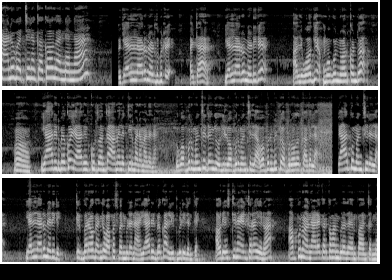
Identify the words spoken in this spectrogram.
ನಾನು ಬಚ್ಚಿನ ಕಕ್ಕ ಎಲ್ಲರೂ ನಡೆದು ಬಿಟ್ರೆ ಆಯ್ತಾ? ಎಲ್ಲರೂ ನಡೀರಿ ಅಲ್ಲಿ ಹೋಗಿ ಮಗು ನೋಡ್ಕೊಂಡು ಯಾರು ಇರಬೇಕೋ ಯಾರು ಇರ್ಕೂಡ್ದು ಅಂತ ಆಮೇಲೆ ತೀರ್ಮಾನ ಮಾಡೋಣ. ಒಬ್ಬರು ಮನ್ಸಿದ್ದಂಗೆ ಹೋಗಿಲ್ಲ ಒಬ್ಬರು ಮನ್ಸಿಲ್ಲ. ಒಬ್ಬರನ್ನ ಬಿಟ್ಟು ಒಬ್ರು ಹೋಗೋಕ್ಕಾಗಲ್ಲ. ಯಾರಿಗೂ ಮನ್ಸಿರಲ್ಲ. ಎಲ್ಲರೂ ನಡೀರಿ. ತಿರ್ಗಿ ಬರೋವಾಗ ಹಂಗೆ ವಾಪಸ್ ಬಂದ್ಬಿಡೋಣ. ಯಾರು ಇರಬೇಕೋ ಅಲ್ಲಿ ಇದ್ಬಿಡಿರಂತೆ. ಅವ್ರು ಎಷ್ಟು ದಿನ ಹೇಳ್ತಾರೋ ಏನೋ. ಅಪ್ಪನು ನಾಳೆ ಕರ್ಕೊಂಬಂದ್ಬಿಡೋದಪ್ಪ ಅಂತನ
